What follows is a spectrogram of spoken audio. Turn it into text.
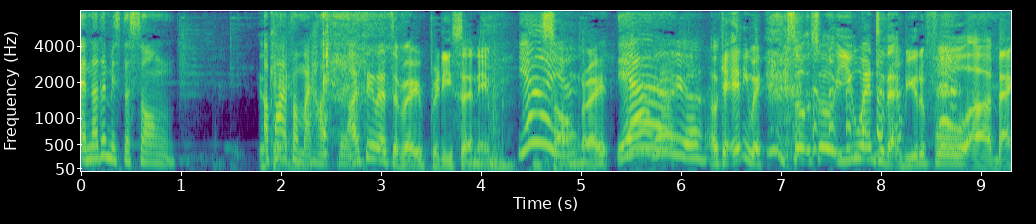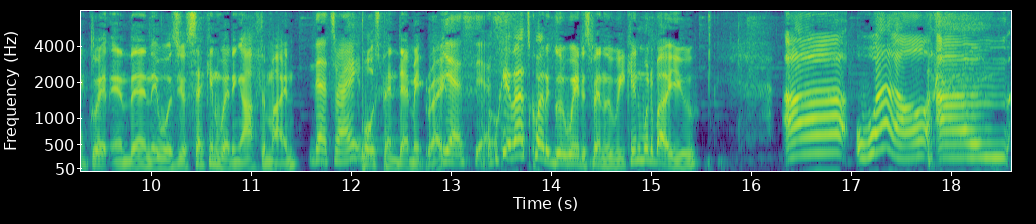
Another Mr. Song, Okay. apart from my husband. I think that's a very pretty surname. Yeah, Song, yeah. right? Yeah. Yeah, yeah. Okay, anyway, so so you went to that beautiful uh, banquet and then it was your second wedding after mine, That's right. post pandemic, right? Yes, yes. Okay, that's quite a good way to spend the weekend. What about you? Uh, well, um,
